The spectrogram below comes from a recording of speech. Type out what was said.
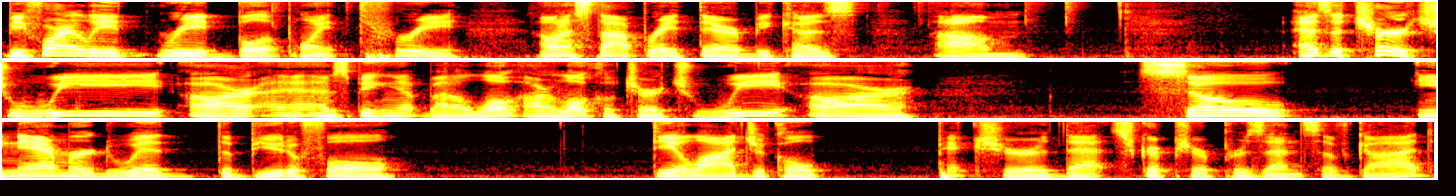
before I lead, read bullet point three, I want to stop right there because um, as a church, we are. I'm speaking about lo- our local church. We are so enamored with the beautiful theological picture that scripture presents of God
